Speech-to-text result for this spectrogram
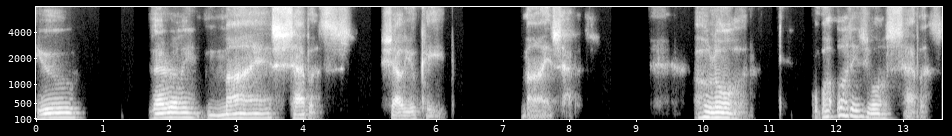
You verily my Sabbaths shall you keep. My Sabbaths. Oh Lord, what, what is your Sabbath?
